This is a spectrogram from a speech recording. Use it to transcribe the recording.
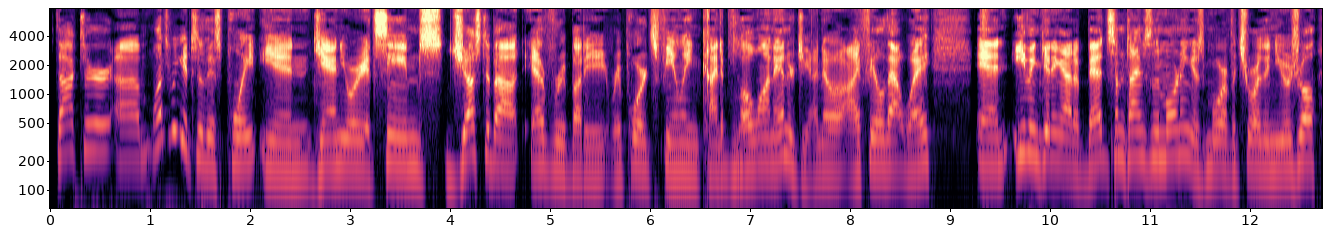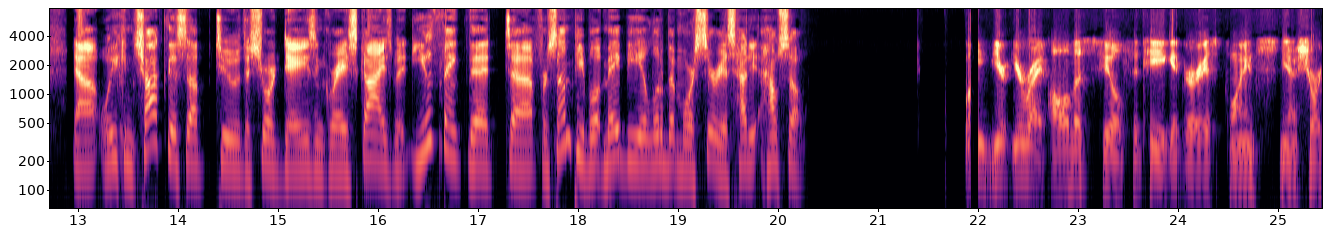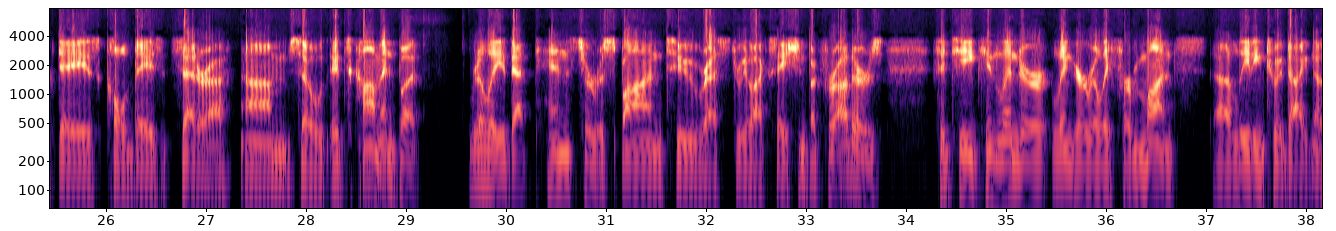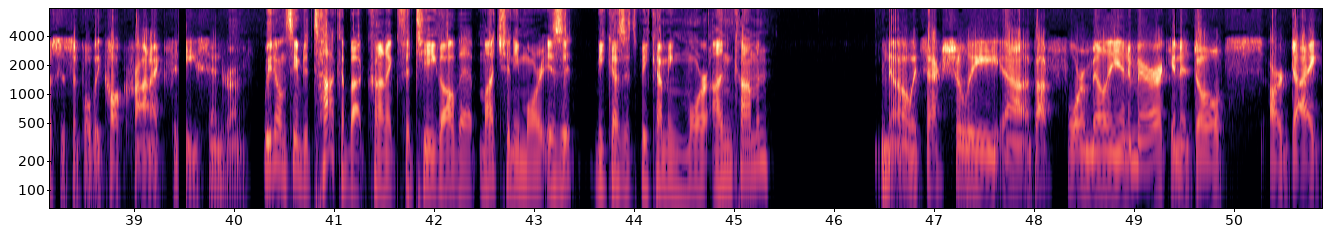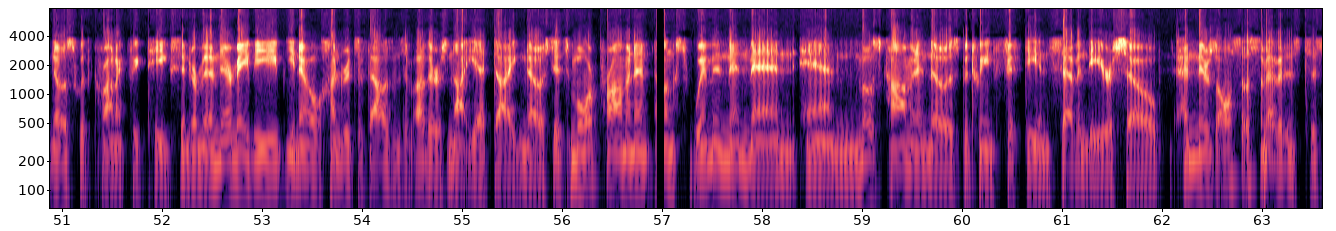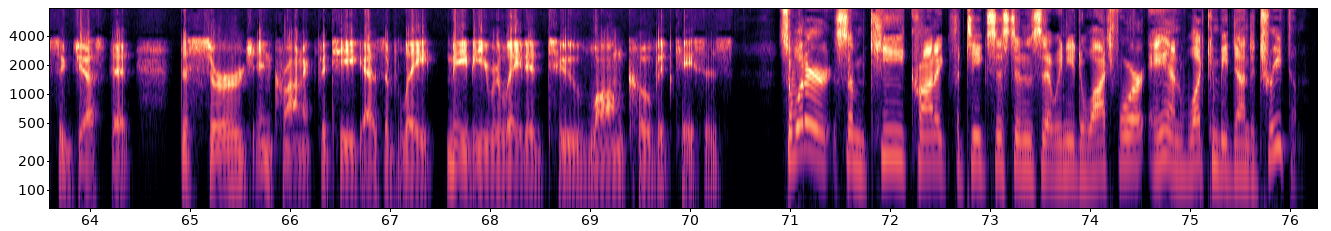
Doctor, um, once we get to this point in January, it seems just about everybody reports feeling kind of low on energy. I know I feel that way. And even getting out of bed sometimes in the morning is more of a chore than usual. Now, we can chalk this up to the short days and gray skies, but you think that uh, for some people it may be a little bit more serious. How, do you, how so? You're, you're right. All of us feel fatigue at various points, you know, short days, cold days, et cetera. Um, so it's common, but really that tends to respond to rest, relaxation. But for others, fatigue can linger, linger really for months, uh, leading to a diagnosis of what we call chronic fatigue syndrome. We don't seem to talk about chronic fatigue all that much anymore. Is it because it's becoming more uncommon? No, it's actually uh, about 4 million American adults are diagnosed with chronic fatigue syndrome, and there may be, you know, hundreds of thousands of others not yet diagnosed. It's more prominent amongst women than men, and most common in those between 50 and 70 or so. And there's also some evidence to suggest that the surge in chronic fatigue as of late may be related to long COVID cases. So, what are some key chronic fatigue systems that we need to watch for, and what can be done to treat them?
